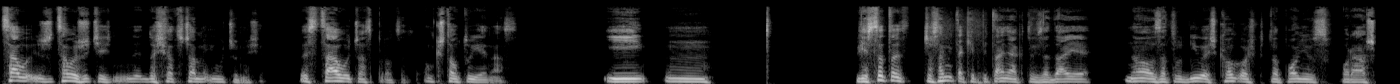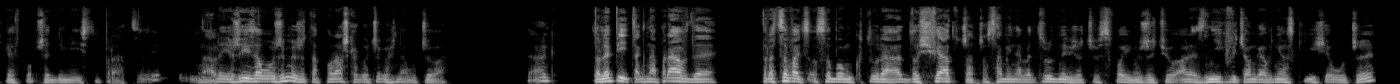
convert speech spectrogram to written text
całe, że całe życie doświadczamy i uczymy się. To jest cały czas proces. On kształtuje nas. I mm, wiesz co, to czasami takie pytania ktoś zadaje, no zatrudniłeś kogoś, kto poniósł porażkę w poprzednim miejscu pracy. No ale jeżeli założymy, że ta porażka go czegoś nauczyła, tak, to lepiej tak naprawdę pracować z osobą, która doświadcza czasami nawet trudnych rzeczy w swoim życiu, ale z nich wyciąga wnioski i się uczy,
